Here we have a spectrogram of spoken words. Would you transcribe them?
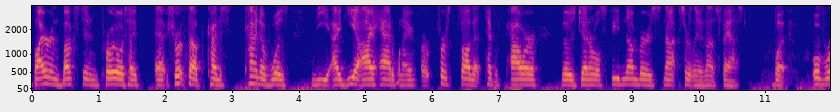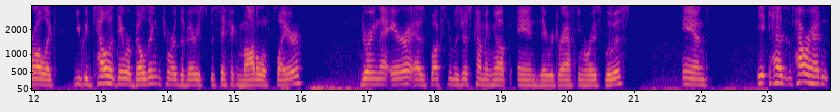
Byron Buxton prototype at shortstop kind of kind of was the idea I had when I first saw that type of power, those general speed numbers. Not certainly not as fast, but overall, like you could tell that they were building towards a very specific model of player during that era, as Buxton was just coming up and they were drafting Royce Lewis, and it had the power hadn't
